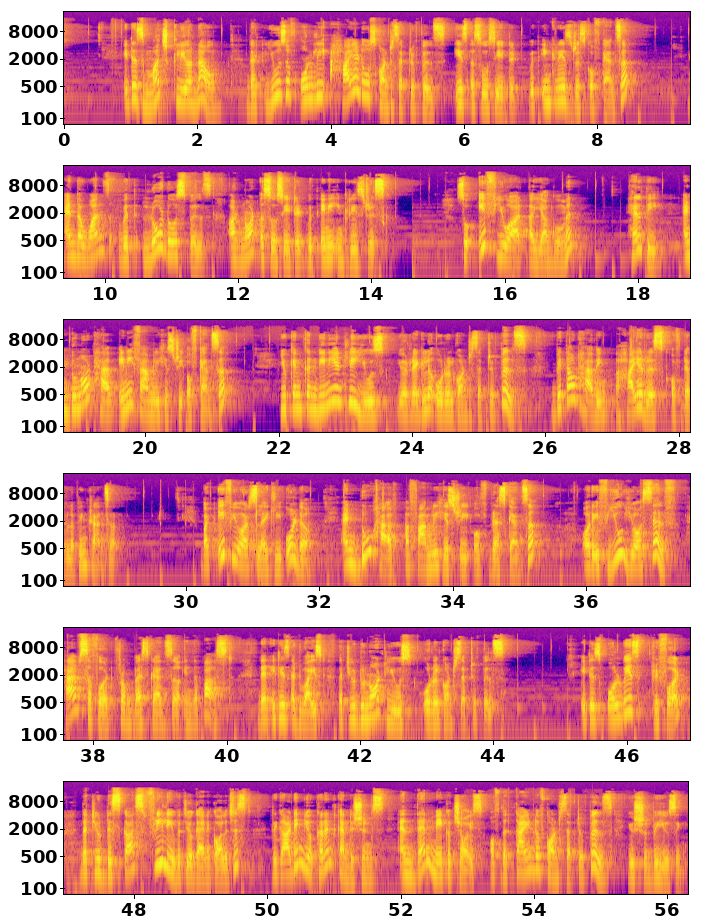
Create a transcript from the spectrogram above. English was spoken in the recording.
It is much clear now that use of only higher dose contraceptive pills is associated with increased risk of cancer and the ones with low dose pills are not associated with any increased risk. So if you are a young woman, healthy and do not have any family history of cancer, you can conveniently use your regular oral contraceptive pills without having a higher risk of developing cancer. But if you are slightly older and do have a family history of breast cancer, or if you yourself have suffered from breast cancer in the past, then it is advised that you do not use oral contraceptive pills. It is always preferred that you discuss freely with your gynecologist regarding your current conditions and then make a choice of the kind of contraceptive pills you should be using.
